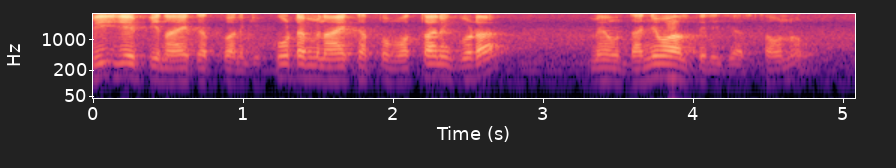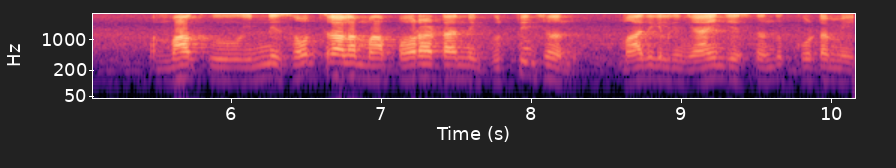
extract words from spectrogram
బీజేపీ నాయకత్వానికి కూటమి నాయకత్వం మొత్తానికి కూడా మేము ధన్యవాదాలు తెలియజేస్తా ఉన్నాం. మాకు ఇన్ని సంవత్సరాల మా పోరాటాన్ని గుర్తించినందుకు మాదిగలకి న్యాయం చేసినందుకు కూటమి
